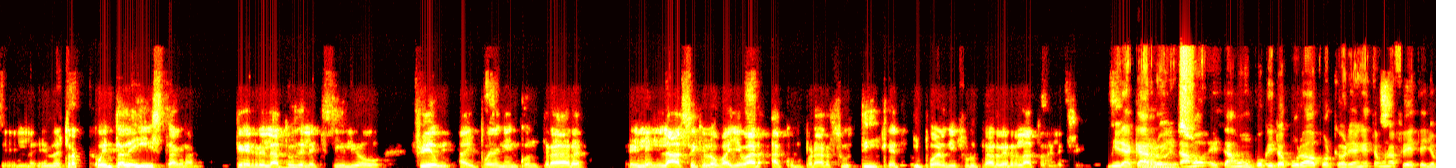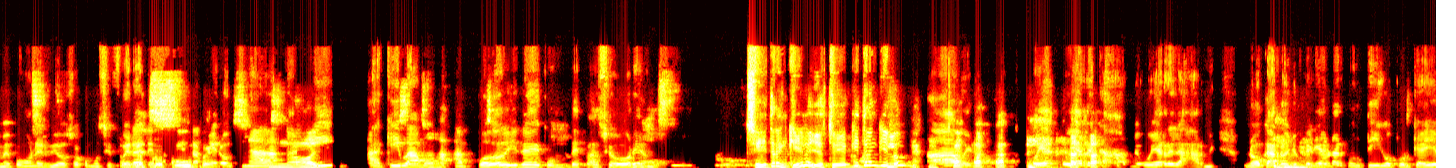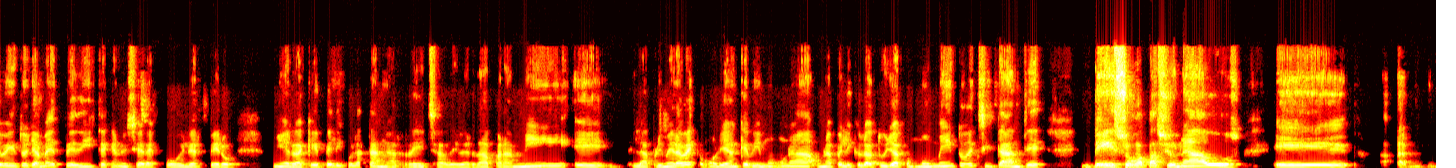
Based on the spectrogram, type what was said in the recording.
en, nuestra cuenta de Instagram, que es Relatos del Exilio Film. Ahí pueden encontrar el enlace que los va a llevar a comprar sus tickets y poder disfrutar de Relatos del Exilio. Mira, Carlos, estamos, estamos un poquito apurados porque Orián está en una fiesta y yo me pongo nervioso como si fuera no te preocupes. pero nada, no, aquí vamos a, ¿puedo ir con despacio, Orián? Sí, tranquilo, yo estoy aquí tranquilo. Ah, bueno, voy a, relajarme, voy a relajarme. No, Carlos, yo quería hablar contigo porque hay eventos, ya me pediste que no hiciera spoilers, pero mierda, qué película tan arrecha, de verdad. Para mí, eh, la primera vez como Orián que vimos una, una película tuya con momentos excitantes, besos apasionados, eh,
